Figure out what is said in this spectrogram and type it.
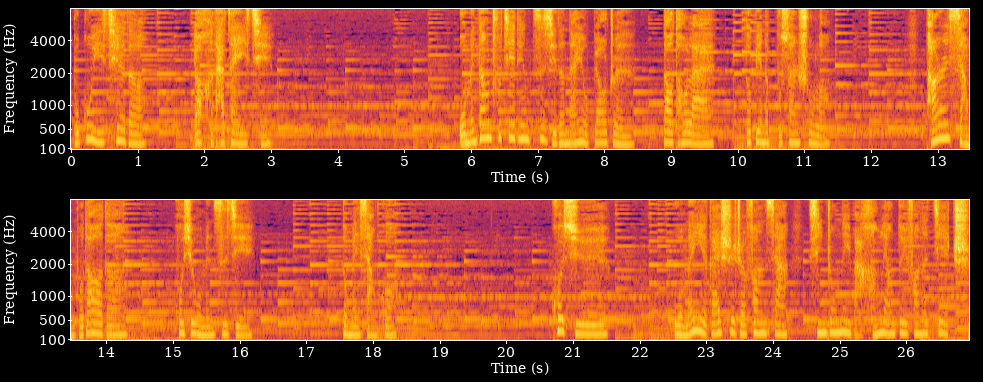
不顾一切的要和他在一起。”我们当初界定自己的男友标准，到头来都变得不算数了。旁人想不到的。或许我们自己都没想过，或许我们也该试着放下心中那把衡量对方的戒尺，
